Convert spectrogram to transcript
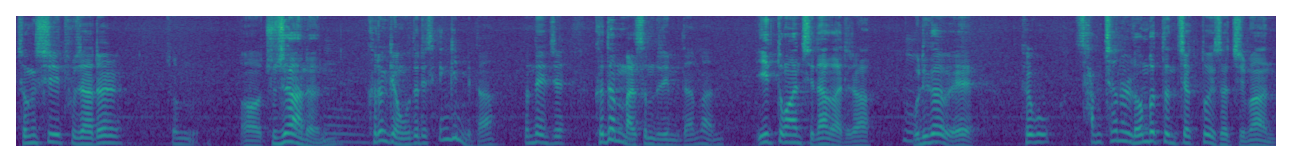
정시 투자를 좀 어, 주저하는 음. 그런 경우들이 생깁니다. 근데 이제 거듭 말씀드립니다만 이 동안 지나가리라 음. 우리가 왜 결국 3천을 넘었던 적도 있었지만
